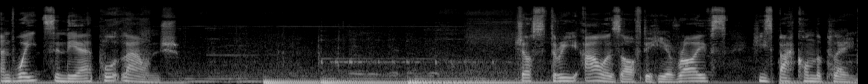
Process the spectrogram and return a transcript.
and waits in the airport lounge. Just three hours after he arrives, he's back on the plane.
